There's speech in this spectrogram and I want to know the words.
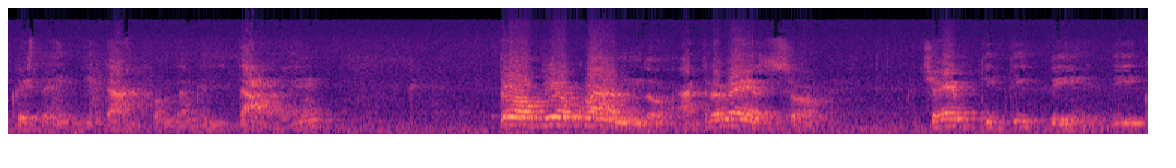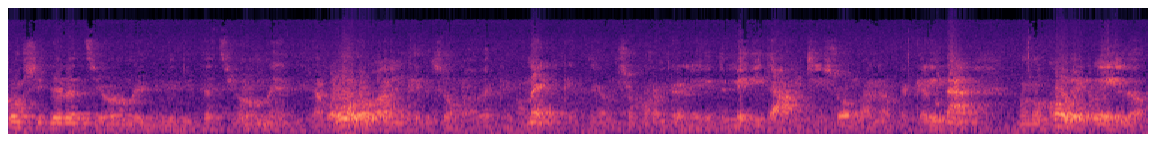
questa entità fondamentale, proprio quando attraverso certi tipi di considerazione, di meditazione, di lavoro anche, insomma, perché non è che sono sempre meditanti, insomma, no, per carità, non occorre quello,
